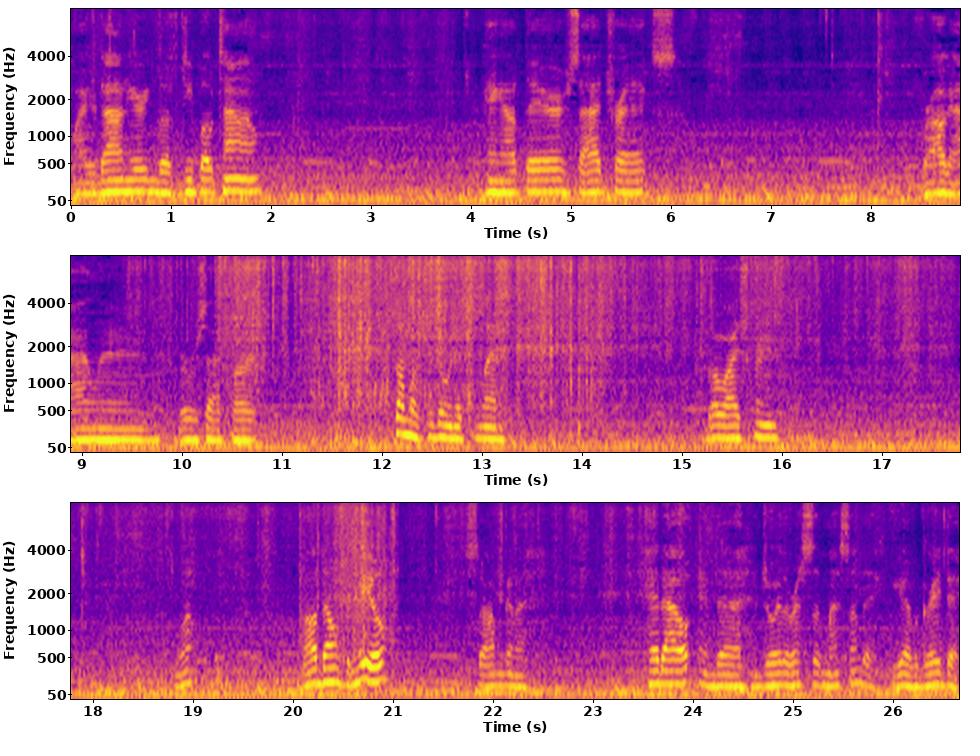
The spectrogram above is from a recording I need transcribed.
While you're down here, you can go to Depot Town, hang out there, side tracks, Frog Island, Riverside Park so much to do in Ypsilanti. Go ice cream. Well, all done with the meal, so I'm gonna head out and uh, enjoy the rest of my Sunday. You have a great day.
